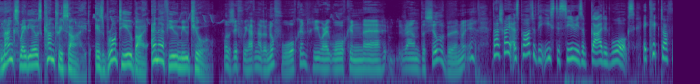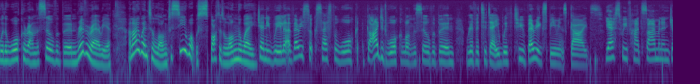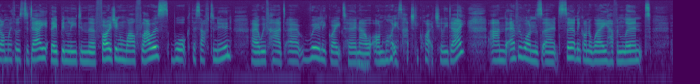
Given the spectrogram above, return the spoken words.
Manx Radio's Countryside is brought to you by NFU Mutual. Well, as if we haven't had enough walking. You were out walking uh, around the Silverburn, weren't you? That's right. As part of the Easter series of guided walks, it kicked off with a walk around the Silverburn River area, and I went along to see what was spotted along the way. Jenny Wheeler, a very successful walk, guided walk along the Silverburn River today with two very experienced guides. Yes, we've had Simon and John with us today. They've been leading the foraging and wildflowers walk this afternoon. Uh, we've had a really great turnout on what is actually quite a chilly day, and everyone's uh, certainly gone away having learnt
